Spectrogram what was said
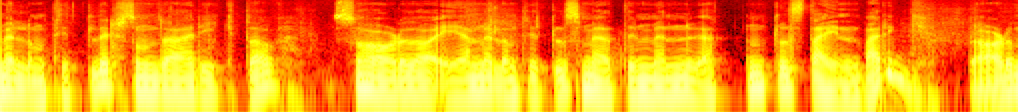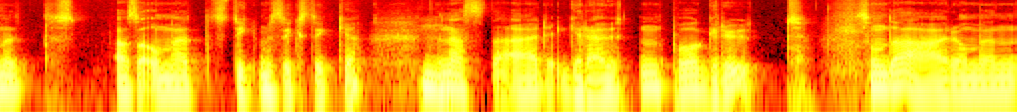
mellomtitler, som det er rikt av, så har du da en mellomtittel som heter 'Menuetten til Steinberg'. Da er det et altså om et stykke musikkstykke. Det neste er Grauten på Grut, som da er om en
